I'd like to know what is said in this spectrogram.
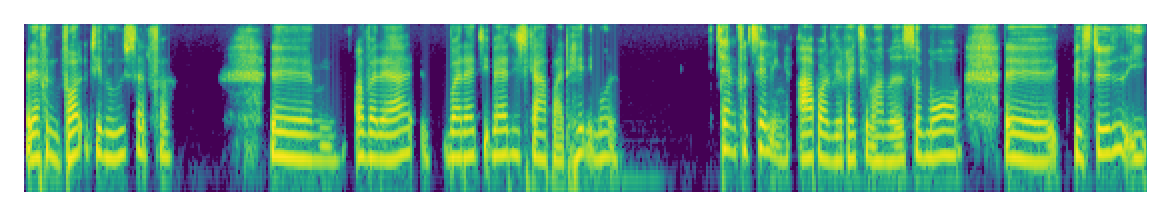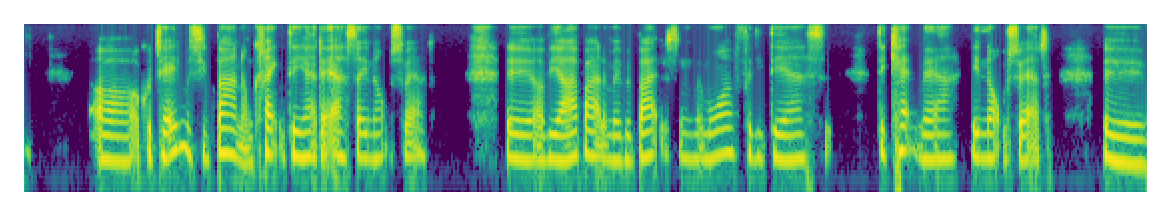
Hvad det er for en vold, de er udsat for. Øhm, og hvad det, er, hvad, det er, de, hvad er, de skal arbejde hen imod. Den fortælling arbejder vi rigtig meget med, så mor øh, bliver støttet i at, at kunne tale med sit barn omkring det her. Det er så enormt svært. Øh, og vi arbejder med bebejdelsen med mor, fordi det, er, det kan være enormt svært. Øh,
